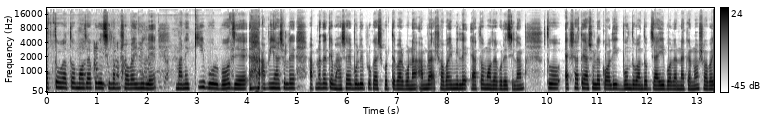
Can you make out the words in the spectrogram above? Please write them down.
এত এত মজা করেছিলাম সবাই মিলে। মানে কি বলব যে, আমি আসলে আপনাদেরকে ভাষায় বলে প্রকাশ করতে পারব না। আমরা সবাই মিলে এত মজা করেছিলাম। তো একসাথে আসলে কলিগ বন্ধু বান্ধব যাই বলেন না কেন, সবাই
